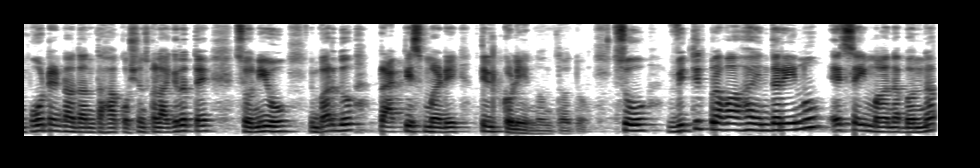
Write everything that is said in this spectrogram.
ಇಂಪಾರ್ಟೆಂಟ್ ಆದಂತಹ ಕ್ವಶನ್ಸ್ಗಳಾಗಿರುತ್ತೆ ಸೊ ನೀವು ಬರೆದು ಪ್ರಾಕ್ಟೀಸ್ ಮಾಡಿ ತಿಳ್ಕೊಳ್ಳಿ ಅನ್ನುವಂಥದ್ದು ಸೊ ವಿದ್ಯುತ್ ಪ್ರವಾಹ ಎಂದರೇನು? ಎಸ್ ಐ ಮಾನವನ್ನು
